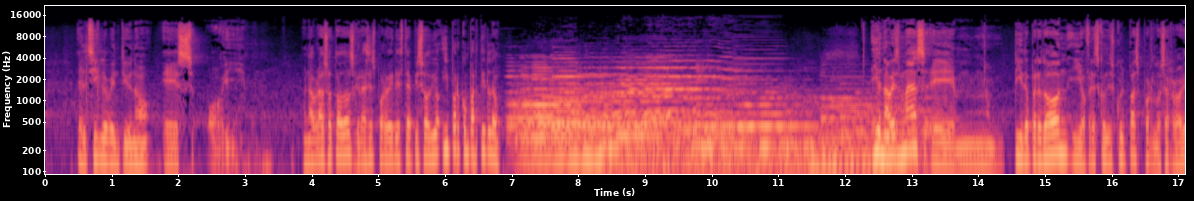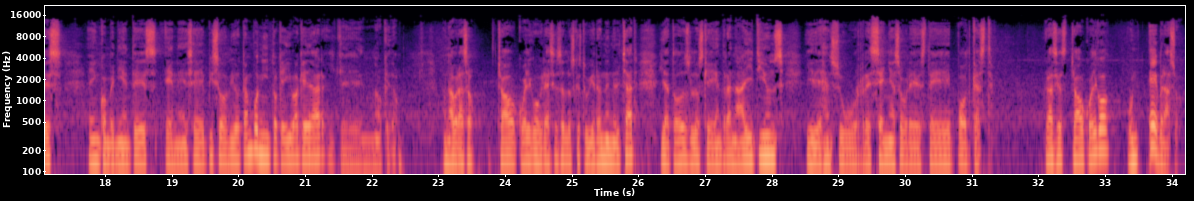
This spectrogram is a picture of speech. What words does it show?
el siglo XXI es hoy. Un abrazo a todos, gracias por oír este episodio y por compartirlo. Y una vez más, eh, pido perdón y ofrezco disculpas por los errores e inconvenientes en ese episodio tan bonito que iba a quedar y que no quedó. Un abrazo. Chao, cuelgo. Gracias a los que estuvieron en el chat y a todos los que entran a iTunes y dejan su reseña sobre este podcast. Gracias. Chao, cuelgo. Un abrazo.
